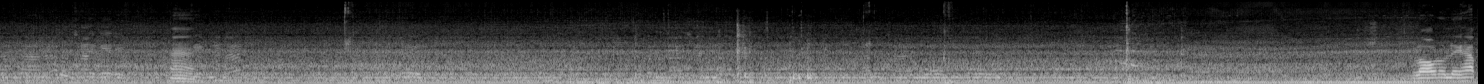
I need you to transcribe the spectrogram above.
ธรรมดานะลูกชายแกดิอ่าเก่งนะนะเออธรรมดาใช่ไหมพาลูกชายมาลองดูลองดูเลยครับ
